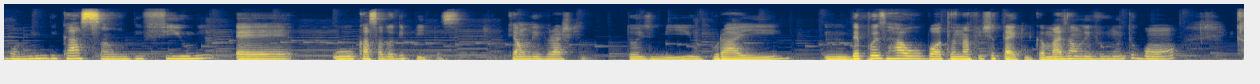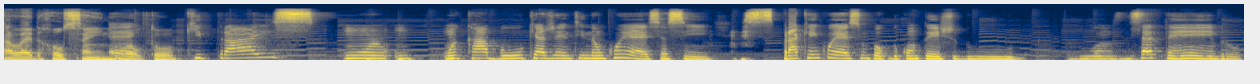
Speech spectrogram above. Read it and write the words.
Bom, minha indicação de filme é O Caçador de Pipas, que é um livro, acho que 2000, por aí. Hum, depois Raul bota na ficha técnica, mas é um livro muito bom. Khaled Hossein, é, o autor. Que traz uma, um, uma cabu que a gente não conhece, assim. Para quem conhece um pouco do contexto do, do 11 de setembro,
